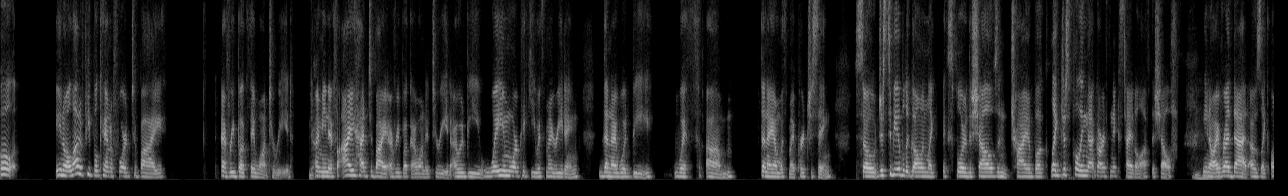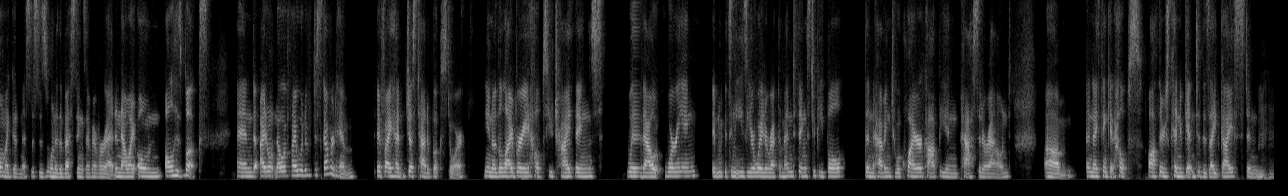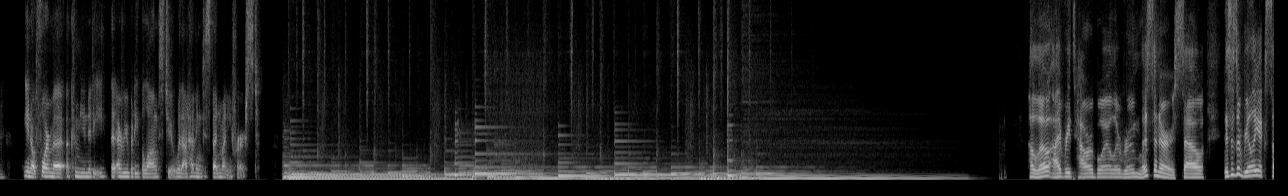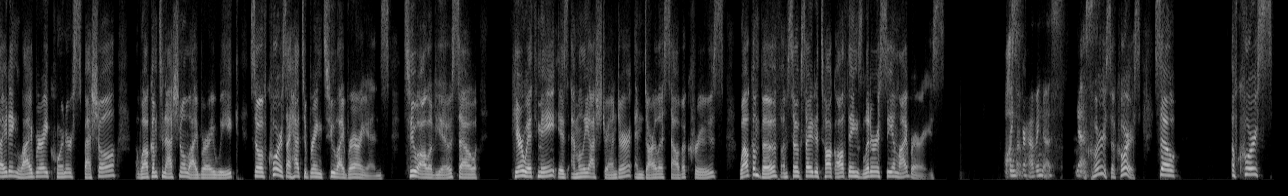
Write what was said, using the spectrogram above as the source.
Well, you know, a lot of people can't afford to buy every book they want to read. Yeah. I mean, if I had to buy every book I wanted to read, I would be way more picky with my reading than I would be with um than I am with my purchasing. So just to be able to go and like explore the shelves and try a book, like just pulling that Garth Nix title off the shelf. Mm-hmm. You know, I mm-hmm. read that. I was like, oh my goodness, this is one of the best things I've ever read. And now I own all his books. And I don't know if I would have discovered him if I had just had a bookstore. You know, the library helps you try things without worrying. It, it's an easier way to recommend things to people than having to acquire a copy and pass it around. Um, and I think it helps authors kind of get into the zeitgeist and mm-hmm. you know form a, a community that everybody belongs to without having to spend money first. Hello, Ivory Tower Boiler Room listeners. So, this is a really exciting Library Corner special. Welcome to National Library Week. So, of course, I had to bring two librarians to all of you. So, here with me is Emily Ostrander and Darla Salva Cruz. Welcome both. I'm so excited to talk all things literacy and libraries. Awesome. Thanks for having us. Yes. Of course, of course. So, of course,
